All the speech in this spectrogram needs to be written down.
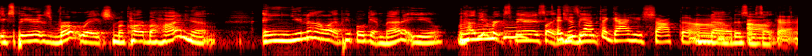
experienced road rage from a car behind him. And you know how like people get mad at you. Have you ever experienced like Is this being about the guy who shot the? Um, no, this oh, isn't. okay.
